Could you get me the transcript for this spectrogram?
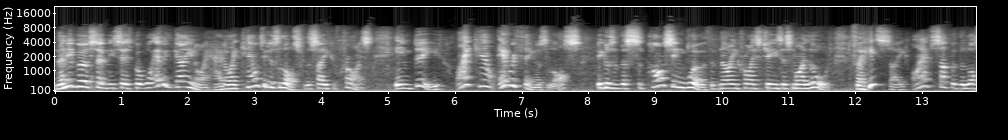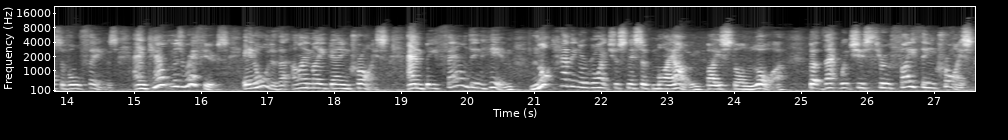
And then in verse 7 he says, But whatever gain I had, I counted as loss for the sake of Christ. Indeed, I count everything as loss because of the surpassing worth of knowing Christ Jesus my Lord. For his sake I have suffered the loss of all things, and count them as refuse, in order that I may gain Christ, and be found in him, not having a righteousness of my own based on law, but that which is through faith in Christ,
